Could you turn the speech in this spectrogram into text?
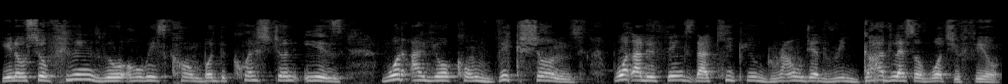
You know, so feelings will always come, but the question is, what are your convictions? What are the things that keep you grounded regardless of what you feel?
